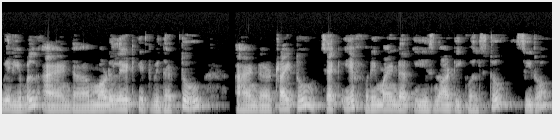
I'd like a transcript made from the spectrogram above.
variable and uh, modulate it with a 2 and uh, try to check if reminder is not equals to 0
